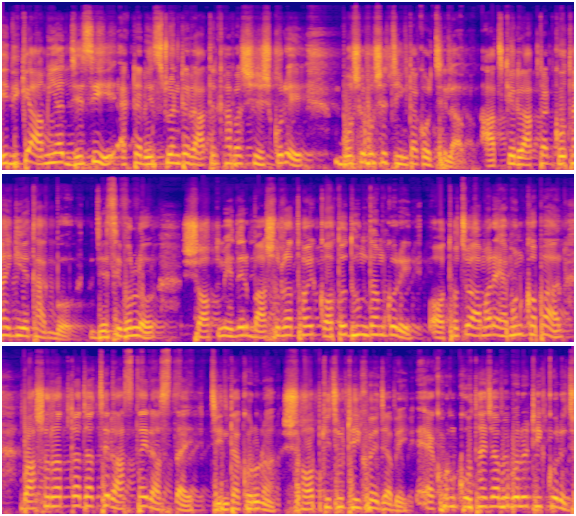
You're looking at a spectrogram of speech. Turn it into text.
এইদিকে আমি আর জেসি একটা রেস্টুরেন্টে রাতের খাবার শেষ করে বসে বসে চিন্তা করছিলাম। আজকের রাতটা কোথায় গিয়ে থাকব? জেসি বলল, সব মেয়েদের বাসর রাত হয় কত ধুমধাম করে, অথচ আমার এমন কপাল, বাসর রাতটা যাচ্ছে রাস্তায় রাস্তায়। চিন্তা করো না সব কিছু ঠিক হয়ে যাবে। এখন কোথায় যাবে বলে ঠিক করেছ?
